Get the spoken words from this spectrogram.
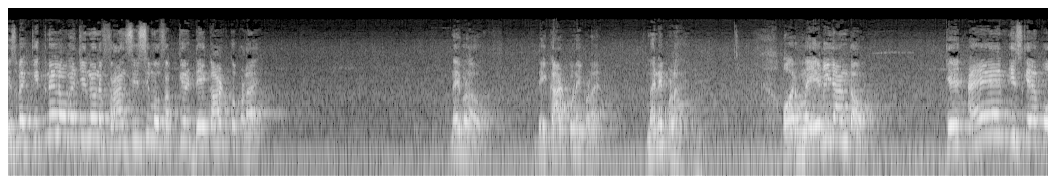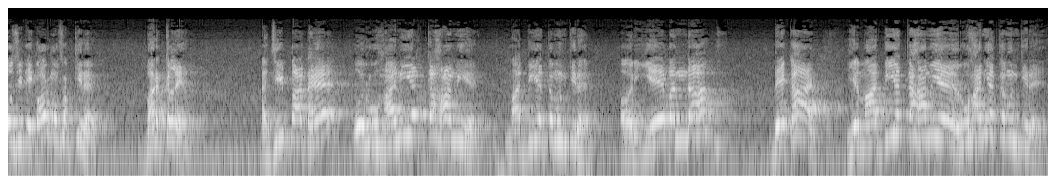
इसमें कितने लोग हैं जिन्होंने फ्रांसीसी मुफक्र डेकार्ड को पढ़ा है नहीं पढ़ा होगा। डेकार्ड को नहीं पढ़ाया। मैंने पढ़ा है। और मैं ये भी जानता हूँ कि एन इसके अपोजिट एक और मुफक्र है, बर्कले। अजीब बात है, वो रूहानियत का हामी है, मादियत का मुनकिर है। और ये बंदा डेकार्ड ये मादियत का हामी है, रूहानियत का मुनकिर है।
